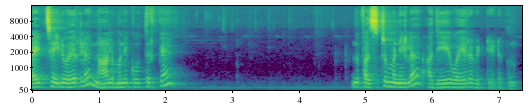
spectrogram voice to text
ரைட் சைடு ஒயரில் நாலு மணி கோத்துருக்கேன். இந்த ஃபஸ்ட்டு மணியில் அதே ஒயரை விட்டு எடுக்கணும்.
